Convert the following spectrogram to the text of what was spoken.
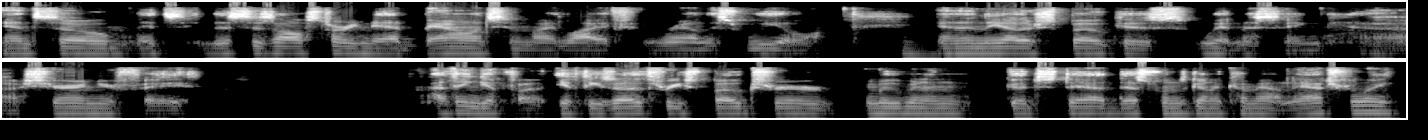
And so it's this is all starting to add balance in my life around this wheel. Mm-hmm. And then the other spoke is witnessing, uh, sharing your faith, I think if uh, if these other three spokes are moving in good stead, this one's going to come out naturally.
